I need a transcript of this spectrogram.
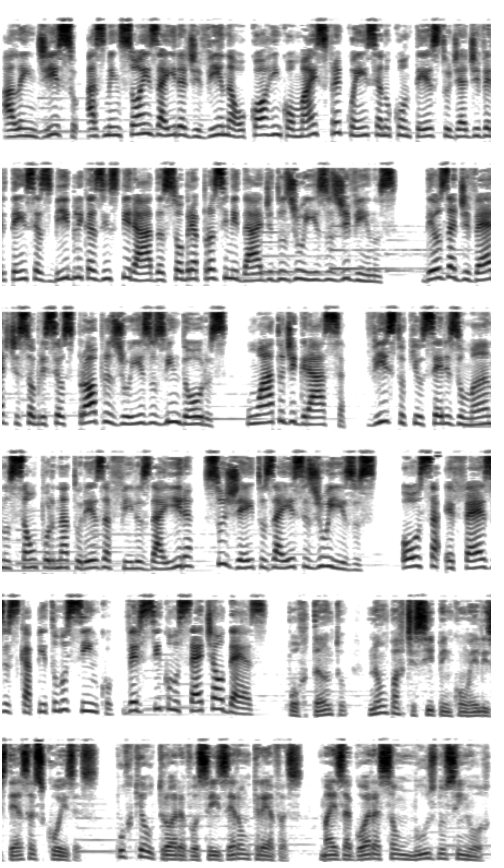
Além disso, as menções à ira divina ocorrem com mais frequência no contexto de advertências bíblicas inspiradas sobre a proximidade dos juízos divinos. Deus adverte sobre seus próprios juízos vindouros, um ato de graça, visto que os seres humanos são por natureza filhos da ira, sujeitos a esses juízos. Ouça Efésios capítulo 5, versículo 7 ao 10. Portanto, não participem com eles dessas coisas, porque outrora vocês eram trevas, mas agora são luz no Senhor.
